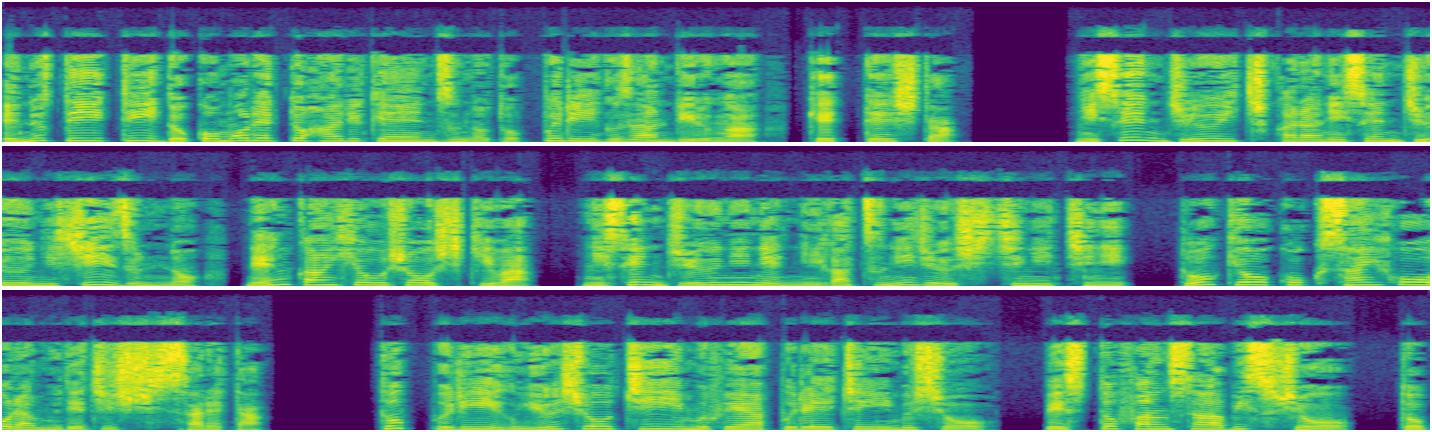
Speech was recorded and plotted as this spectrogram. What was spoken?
NTT ドコモレッドハリケーンズのトップリーグ残留が決定した。2011から2012シーズンの年間表彰式は2012年2月27日に東京国際フォーラムで実施された。トップリーグ優勝チームフェアプレーチーム賞、ベストファンサービス賞、トッ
